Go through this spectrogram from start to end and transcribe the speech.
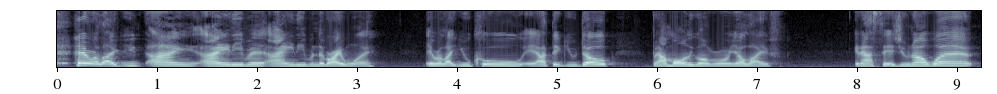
They were like, "You, I ain't, I ain't even, I ain't even the right one." They were like, "You cool, and I think you dope, but I'm only gonna ruin your life." And I said, "You know what?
